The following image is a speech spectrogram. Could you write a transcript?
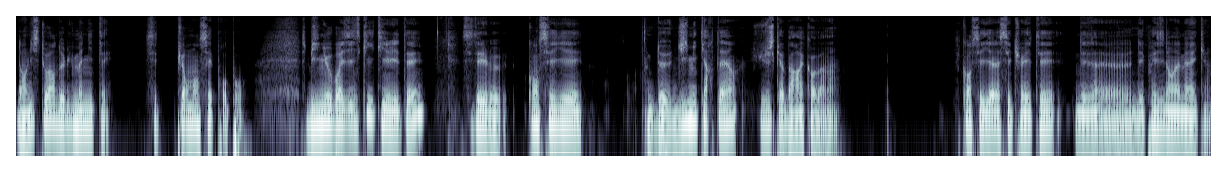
dans l'histoire de l'humanité. C'est purement ses propos. Zbigniew Brzezinski, qui il était, c'était le conseiller de Jimmy Carter jusqu'à Barack Obama conseiller à la sécurité euh, des présidents américains.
